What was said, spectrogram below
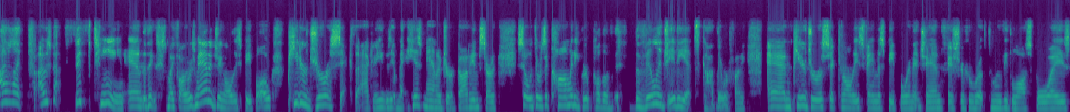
I like I was about 15 and I think my father was managing all these people. Oh, Peter Jurasik, the actor, he was his manager, got him started. So there was a comedy group called the the Village Idiots. God, they were funny. And Peter Jurasik and all these famous people were in it. Jan Fischer, who wrote the movie The Lost Boys,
